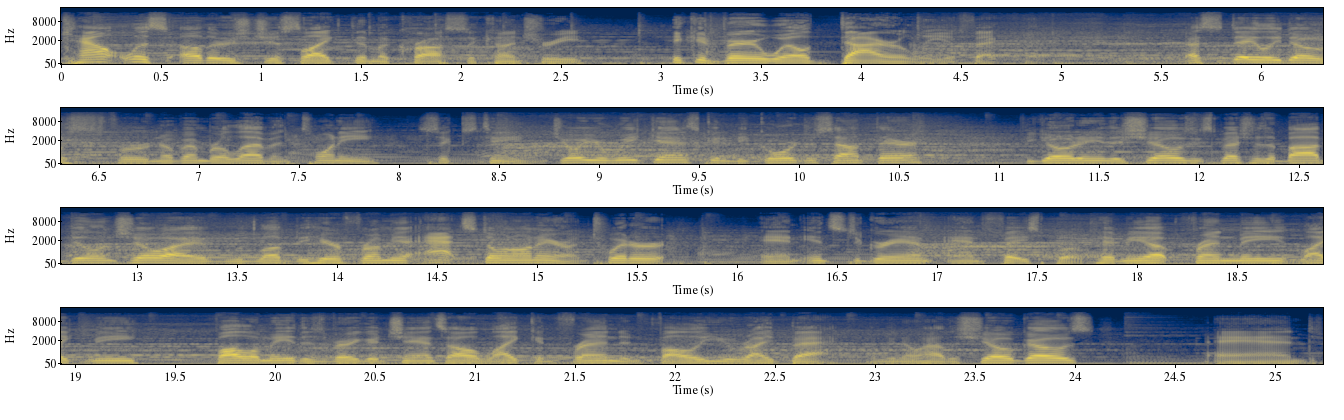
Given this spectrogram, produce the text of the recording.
countless others just like them across the country, it could very well direly affect them. That's the Daily Dose for November 11th, 2016. Enjoy your weekend. It's going to be gorgeous out there. If you go to any of the shows, especially the Bob Dylan show, I would love to hear from you at Stone on Air on Twitter and Instagram and Facebook. Hit me up, friend me, like me, follow me. There's a very good chance I'll like and friend and follow you right back. Let me know how the show goes. And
